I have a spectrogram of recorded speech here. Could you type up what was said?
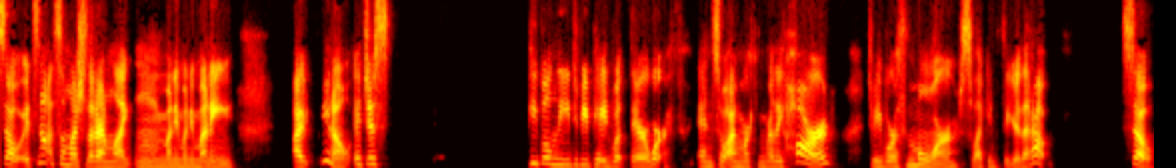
so it's not so much that I'm like, mm, money, money, money. I, you know, it just, people need to be paid what they're worth. And so I'm working really hard to be worth more so I can figure that out. So,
